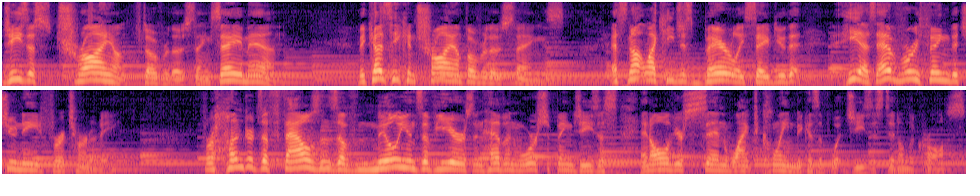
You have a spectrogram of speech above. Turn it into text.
Jesus triumphed over those things. Say amen. Because he can triumph over those things, it's not like He just barely saved you, that He has everything that you need for eternity. For hundreds of thousands of millions of years in heaven worshiping Jesus, and all of your sin wiped clean because of what Jesus did on the cross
